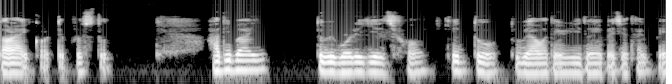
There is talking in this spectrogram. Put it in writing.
লড়াই করতে প্রস্তুত। হাদি ভাই, তুমি মরে গিয়েছ, কিন্তু তুমি আমাদের হৃদয়ে বেঁচে থাকবে।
